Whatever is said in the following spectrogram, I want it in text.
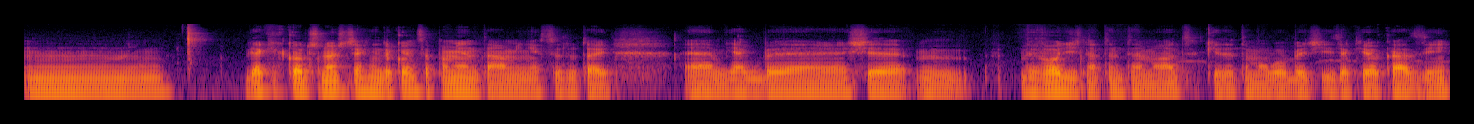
Mm, W jakich okolicznościach nie do końca pamiętam i nie chcę tutaj jakby się mm, wywodzić na ten temat, kiedy to mogło być i z jakiej okazji.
